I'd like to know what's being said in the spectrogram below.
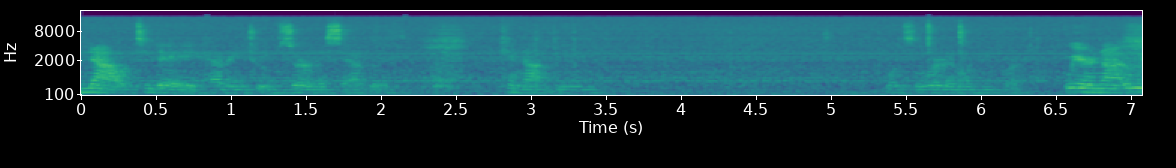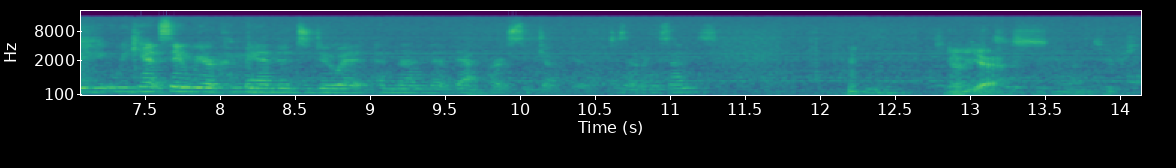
now, today, having to observe a Sabbath cannot be, what's the word I'm looking for? We are not, we, we can't say we are commanded to do it and then that that part's subjective. Does that make sense? It's gotta be Yes. consistent, man, it's your-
